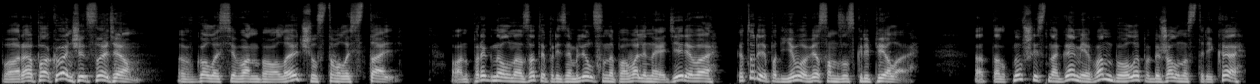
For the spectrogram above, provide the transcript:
«Пора покончить с этим!» В голосе Ван Буэлэ чувствовалась сталь. Он прыгнул назад и приземлился на поваленное дерево, которое под его весом заскрипело. Оттолкнувшись ногами, Ван Буэлэ побежал на старика,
